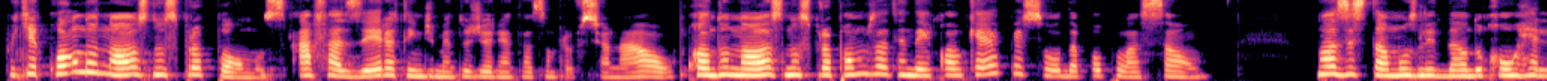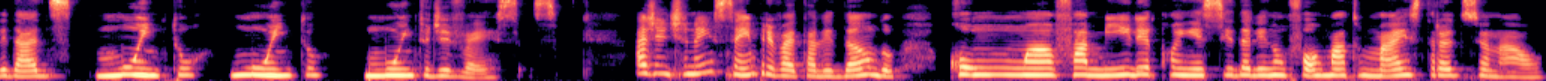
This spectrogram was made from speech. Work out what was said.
Porque quando nós nos propomos a fazer atendimento de orientação profissional, quando nós nos propomos a atender qualquer pessoa da população, nós estamos lidando com realidades muito, muito, muito diversas a gente nem sempre vai estar tá lidando com uma família conhecida ali num formato mais tradicional,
